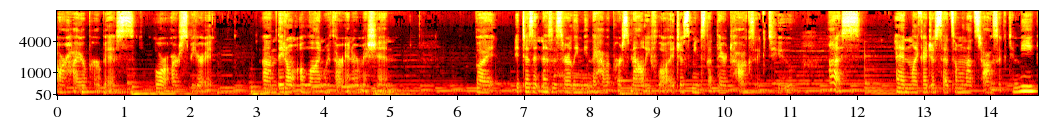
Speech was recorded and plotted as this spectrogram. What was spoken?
our higher purpose or our spirit. Um, they don't align with our inner mission. But it doesn't necessarily mean they have a personality flaw. It just means that they're toxic to us. And like I just said, someone that's toxic to me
